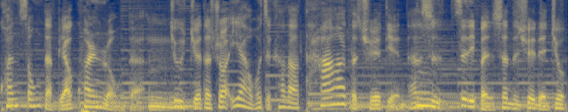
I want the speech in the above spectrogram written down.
宽松的，比较宽容的，嗯，就觉得说，哎呀，我只看到他的缺点，但是自己本身的缺点就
